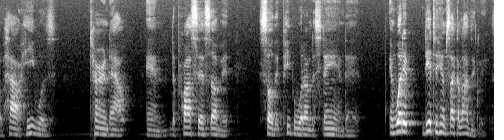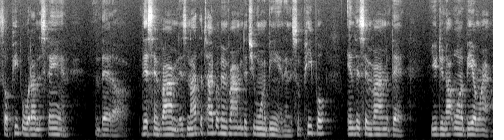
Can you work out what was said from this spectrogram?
of how he was turned out and the process of it so that people would understand that and what it did to him psychologically so people would understand that uh, this environment is not the type of environment that you want to be in and there's some people in this environment that you do not want to be around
